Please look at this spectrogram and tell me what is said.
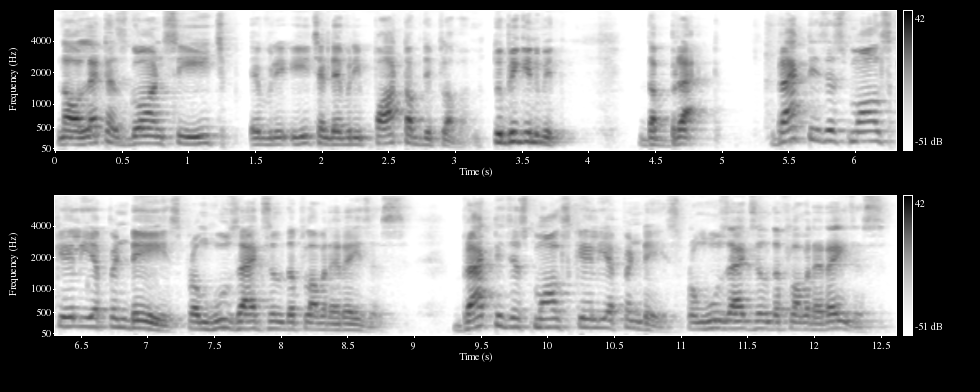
Now let us go and see each, every, each and every part of the flower. To begin with, the bract. Bract is a small scaly appendage from whose axil the flower arises. Bract is a small scaly appendage from whose axil the flower arises.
